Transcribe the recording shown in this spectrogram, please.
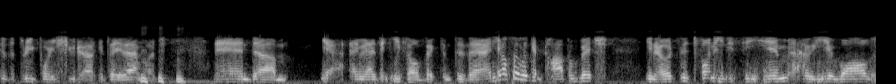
to the three point shootout, I can tell you that much. and, um, yeah, I mean, I think he fell victim to that. You also look at Popovich. You know, it's, it's funny to see him, how he evolves.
